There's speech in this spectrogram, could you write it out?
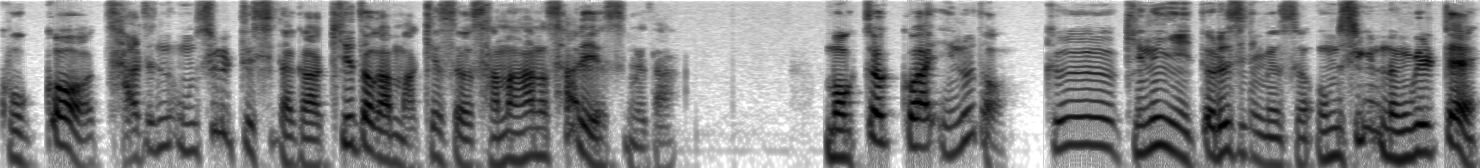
굽고 잦은 음식을 드시다가 기도가 막혀서 사망하는 사례였습니다. 목적과 인후도 그 기능이 떨어지면서 음식을 넘길 때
